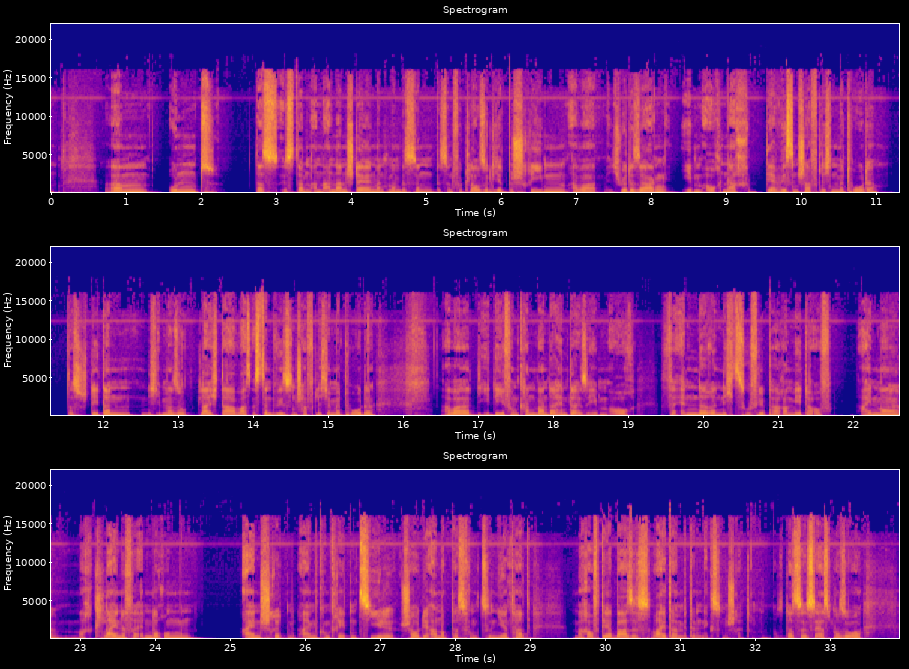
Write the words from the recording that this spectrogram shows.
Ähm, und das ist dann an anderen Stellen manchmal ein bisschen, bisschen verklausuliert beschrieben, aber ich würde sagen, eben auch nach der wissenschaftlichen Methode. Das steht dann nicht immer so gleich da, was ist denn wissenschaftliche Methode. Aber die Idee von Kanban dahinter ist eben auch, verändere nicht zu viel Parameter auf einmal, mach kleine Veränderungen, einen Schritt mit einem konkreten Ziel, schau dir an, ob das funktioniert hat, mach auf der Basis weiter mit dem nächsten Schritt. Also das ist erstmal so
